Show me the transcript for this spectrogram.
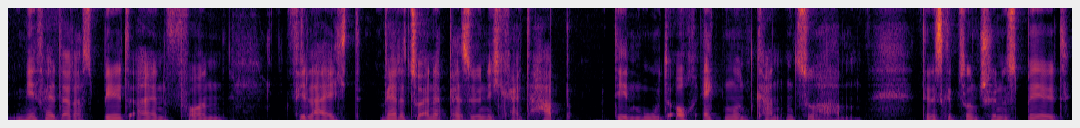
mir fällt da das Bild ein von, vielleicht werde zu einer Persönlichkeit, hab den Mut, auch Ecken und Kanten zu haben. Denn es gibt so ein schönes Bild.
